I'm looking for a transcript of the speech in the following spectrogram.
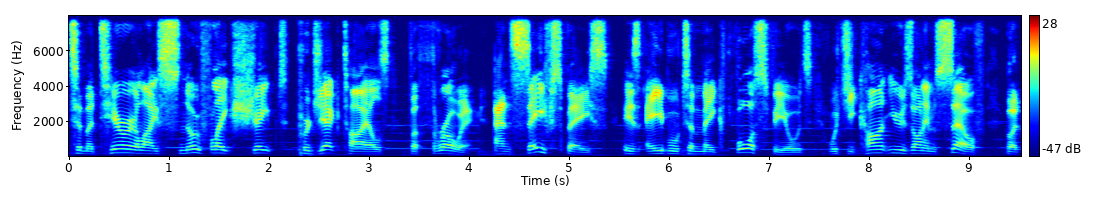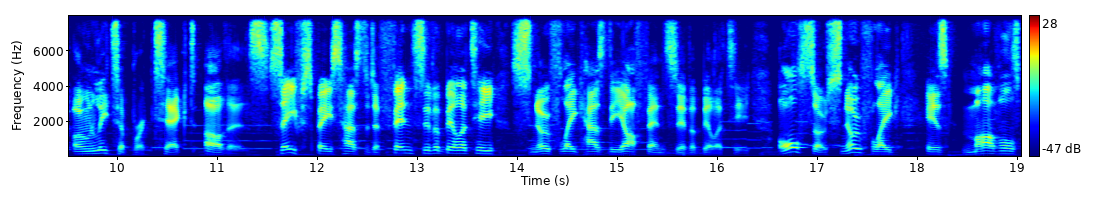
to materialize snowflake-shaped projectiles for throwing. And Safe Space is able to make force fields, which he can't use on himself, but only to protect others. Safe Space has the defensive ability, Snowflake has the offensive ability. Also, Snowflake is Marvel's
